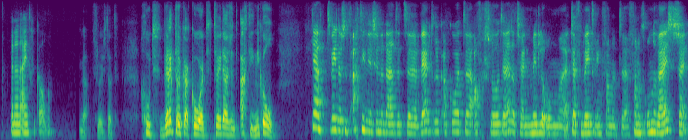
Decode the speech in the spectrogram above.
ik ben aan een eind gekomen. Ja, zo is dat. Goed, werkdrukakkoord 2018. Nicole. Ja, 2018 is inderdaad het eh, werkdrukakkoord eh, afgesloten. Hè. Dat zijn middelen om, eh, ter verbetering van het, van het onderwijs. Het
